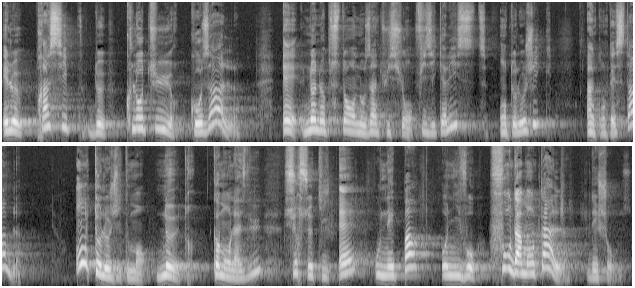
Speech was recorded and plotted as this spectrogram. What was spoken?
Et le principe de clôture causale est, nonobstant nos intuitions physicalistes, ontologiques, incontestables, ontologiquement neutre, comme on l'a vu, sur ce qui est ou n'est pas au niveau fondamental des choses.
